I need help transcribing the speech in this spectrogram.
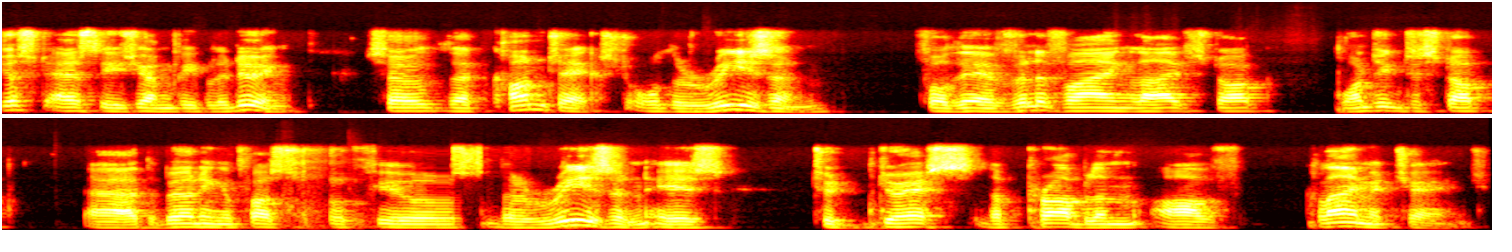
just as these young people are doing. So the context or the reason for their vilifying livestock, wanting to stop uh, the burning of fossil fuels, the reason is to address the problem of climate change.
